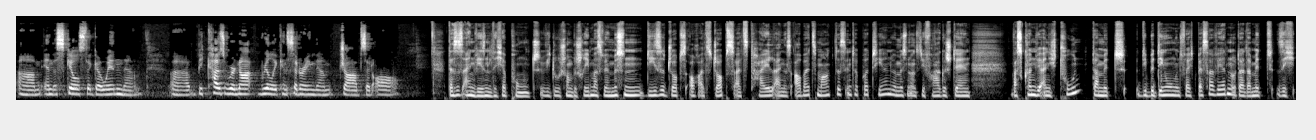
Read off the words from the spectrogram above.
um, and the skills that go in them uh, because we're not really considering them jobs at all. Das ist ein wesentlicher Punkt, wie du schon beschrieben hast. Wir müssen diese Jobs auch als Jobs, als Teil eines Arbeitsmarktes interpretieren. Wir müssen uns die Frage stellen, was können wir eigentlich tun, damit die Bedingungen vielleicht besser werden oder damit sich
